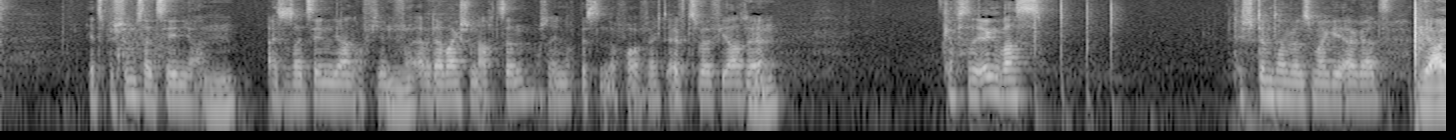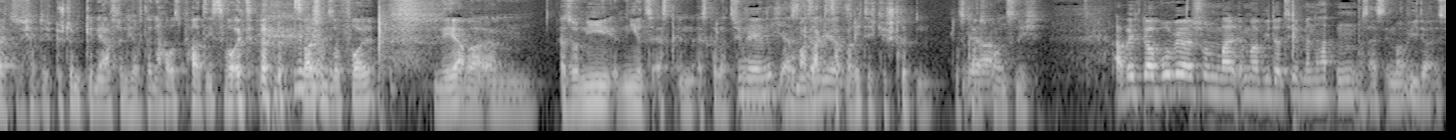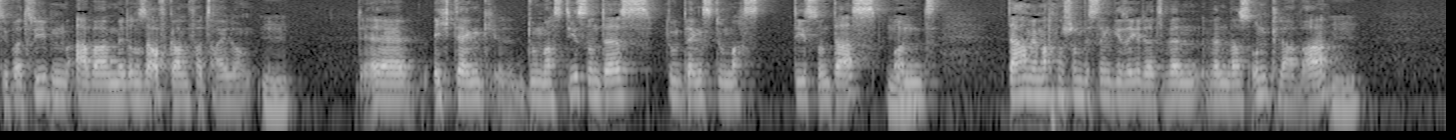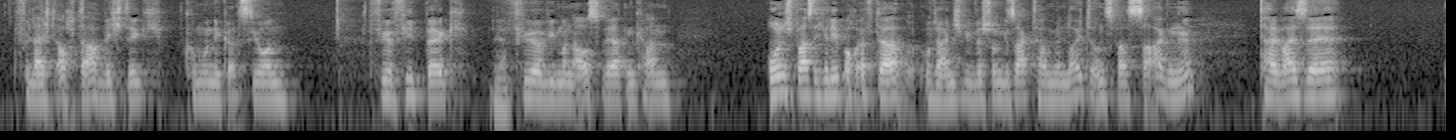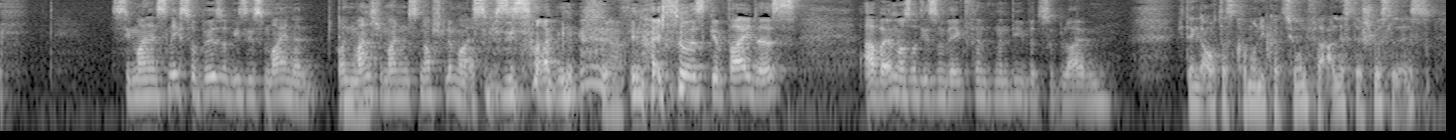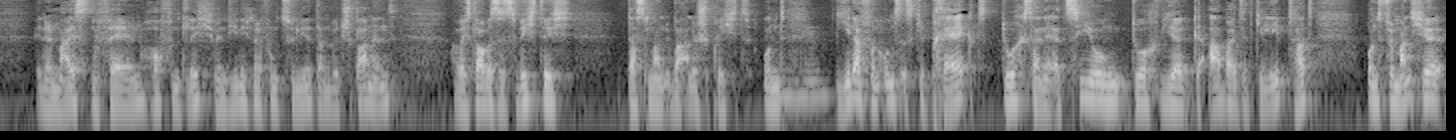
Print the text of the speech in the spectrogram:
jetzt bestimmt seit zehn Jahren. Mhm. Also seit zehn Jahren auf jeden mhm. Fall. Aber da war ich schon 18, wahrscheinlich noch ein bisschen davor, vielleicht elf, zwölf Jahre. Mhm. Gab es da irgendwas? Bestimmt haben wir uns mal geärgert. Ja, ich habe dich bestimmt genervt, wenn ich auf deine Hauspartys wollte. Das war schon so voll. Nee, aber ähm, also nie, nie jetzt in Eskalation. Nee, nicht eskaliert. Wo man sagt, es hat man richtig gestritten. Das gab es ja. bei uns nicht. Aber ich glaube, wo wir schon mal immer wieder Themen hatten, was heißt immer wieder, ist übertrieben, aber mit unserer Aufgabenverteilung. Mhm. Äh, ich denke, du machst dies und das, du denkst, du machst dies und das. Mhm. Und da haben wir manchmal schon ein bisschen geredet, wenn, wenn was unklar war. Mhm. Vielleicht auch da wichtig, Kommunikation für Feedback, ja. für wie man auswerten kann. Ohne Spaß, ich erlebe auch öfter, oder eigentlich wie wir schon gesagt haben, wenn Leute uns was sagen, teilweise, sie meinen es nicht so böse, wie sie es meinen. Und genau. manche meinen es noch schlimmer, als wie sie sagen. Ja. Vielleicht nur, es gibt beides aber immer so diesen Weg finden, in Liebe zu bleiben. Ich denke auch, dass Kommunikation für alles der Schlüssel ist. In den meisten Fällen, hoffentlich. Wenn die nicht mehr funktioniert, dann wird es spannend. Aber ich glaube, es ist wichtig, dass man über alles spricht. Und mhm. jeder von uns ist geprägt durch seine Erziehung, durch wie er gearbeitet, gelebt hat. Und für manche,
